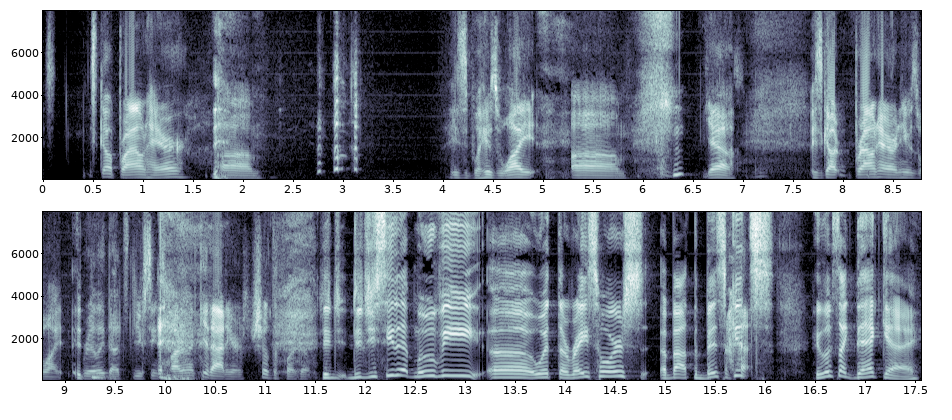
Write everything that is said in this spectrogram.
He's- He's got brown hair. Um, he's he's white. Um, yeah. He's got brown hair and he was white. Really? That's you've seen Spider Man? Get out of here! Shut the fuck up. Did you, did you see that movie uh, with the racehorse about the biscuits? he looks like that guy.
